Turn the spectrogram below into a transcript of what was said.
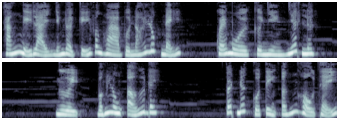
Hắn nghĩ lại những lời kỹ Vân Hòa vừa nói lúc nãy, khóe môi cười nhìn nhếch lên. Người vẫn luôn ở đây. Vết nứt của tiền ấn hộ thể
